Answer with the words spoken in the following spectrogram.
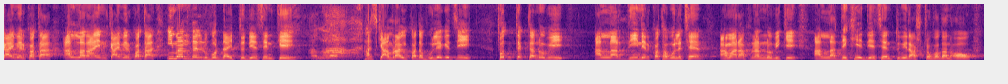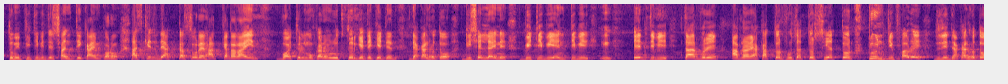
কায়েমের কথা আল্লাহর আইন কায়েমের কথা ইমানদারের উপর দায়িত্ব দিয়েছেন কে? আজকে আমরা ওই কথা ভুলে গেছি। প্রত্যেকটা নবী আল্লাহর দিনের কথা বলেছেন। আমার আপনার নবীকে আল্লাহ দেখিয়ে দিয়েছেন, তুমি রাষ্ট্রপ্রধান হও, তুমি পৃথিবীতে শান্তি কায়েম করো। আজকে যদি একটা চোরের হাত কাটার আইন বয়তুল মোকারমের উত্তর গেটে কেটে দেখান হতো ডিসের লাইনে বিটিভি, এনটিভি এনটিভি, তারপরে আপনার একাত্তর, পঁচাত্তর, ছিয়াত্তর টোয়েন্টি ফোরে যদি দেখান হতো,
